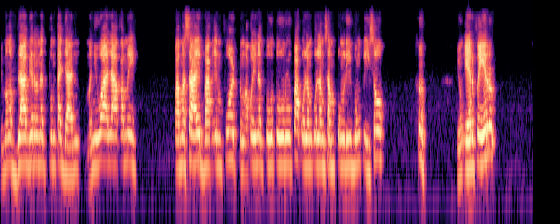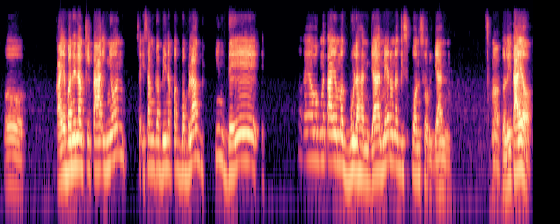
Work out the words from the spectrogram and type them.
Yung mga vlogger na nagpunta dyan, maniwala kami. Pamasahe back and forth. Nung ako'y nagtuturo pa, kulang-kulang 10,000 piso. yung airfare. Oh. Kaya ba nilang kitain yon sa isang gabi na pagbablog? Hindi. Kaya wag na tayong magbulahan dyan. Meron nag-sponsor dyan. Oh, tuloy tayo.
